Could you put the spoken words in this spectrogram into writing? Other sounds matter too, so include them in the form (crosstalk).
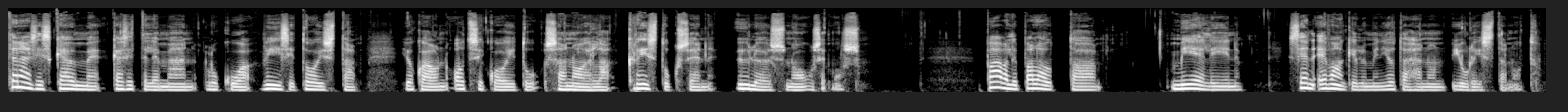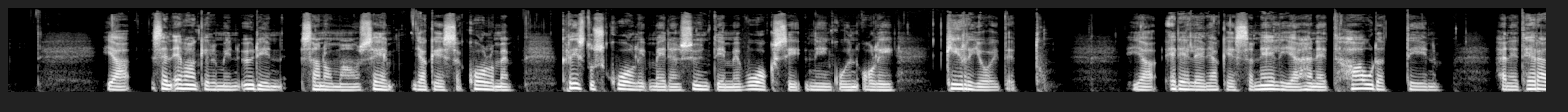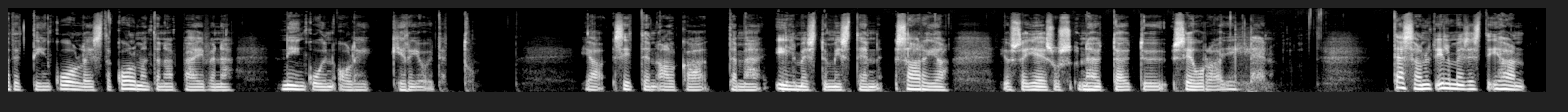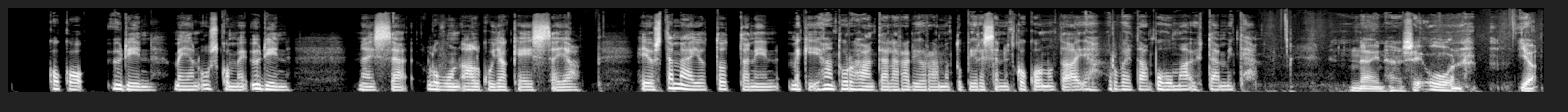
Tänään siis käymme käsittelemään lukua 15, joka on otsikoitu sanoilla Kristuksen ylösnousemus. Paavali palauttaa mieliin sen evankeliumin, jota hän on julistanut. Ja sen evankeliumin ydin sanoma on se, jakeessa kolme, Kristus kuoli meidän syntiemme vuoksi niin kuin oli kirjoitettu. Ja edelleen jakeessa neljä, hänet haudattiin, hänet herätettiin kuolleista kolmantena päivänä niin kuin oli kirjoitettu. Ja sitten alkaa tämä ilmestymisten sarja, jossa Jeesus näyttäytyy seuraajilleen. Tässä on nyt ilmeisesti ihan koko ydin, meidän uskomme ydin näissä luvun alkujakeissa. Ja, ja jos tämä ei ole totta, niin mekin ihan turhaan täällä radioraamattupiirissä nyt kokoonnutaan ja ruvetaan puhumaan yhtään mitään. Näinhän se on. Ja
